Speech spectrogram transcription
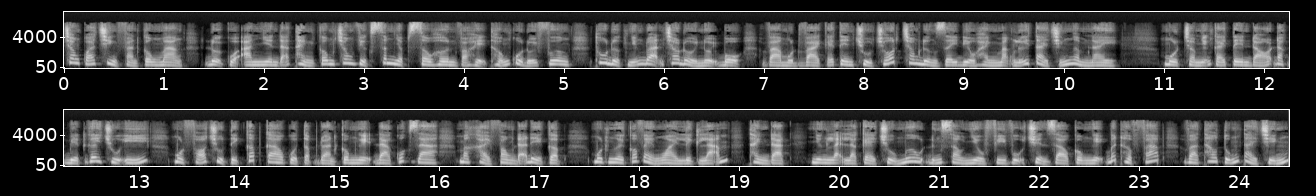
trong quá trình phản công mạng, đội của An Nhiên đã thành công trong việc xâm nhập sâu hơn vào hệ thống của đối phương, thu được những đoạn trao đổi nội bộ và một vài cái tên chủ chốt trong đường dây điều hành mạng lưới tài chính ngầm này. Một trong những cái tên đó đặc biệt gây chú ý, một phó chủ tịch cấp cao của tập đoàn công nghệ đa quốc gia mà Khải Phong đã đề cập, một người có vẻ ngoài lịch lãm, thành đạt nhưng lại là kẻ chủ mưu đứng sau nhiều phi vụ chuyển giao công nghệ bất hợp pháp và thao túng tài chính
